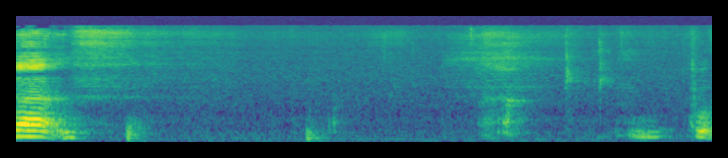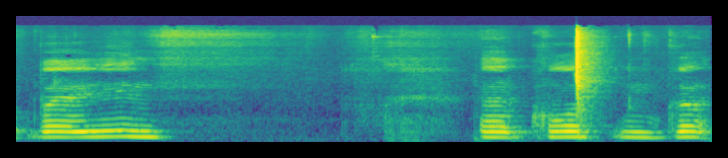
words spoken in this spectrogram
that but in of course you've got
